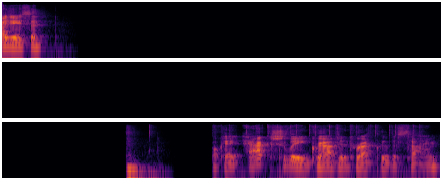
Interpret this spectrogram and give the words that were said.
Hi, Jason. Okay, actually grabbed it correctly this time.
